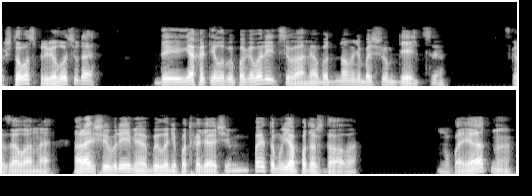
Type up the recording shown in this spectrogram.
Что вас привело сюда?» «Да я хотела бы поговорить с вами об одном небольшом дельце», — сказала она. «А раньше время было неподходящим, поэтому я подождала». «Ну, понятно.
